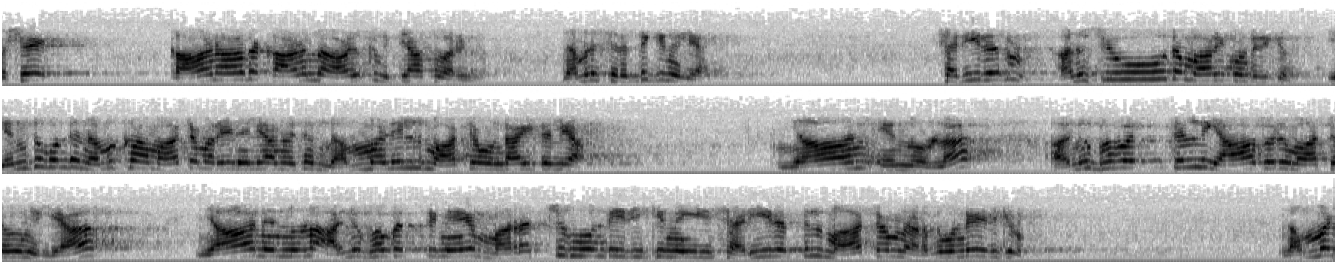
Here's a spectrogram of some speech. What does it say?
പക്ഷെ കാണാതെ കാണുന്ന ആൾക്ക് വ്യത്യാസം അറിയുന്നു. നമ്മൾ ശ്രദ്ധിക്കുന്നില്ല. ശരീരം അനുസ്യൂതം മാറിക്കൊണ്ടിരിക്കും എന്തുകൊണ്ട് നമുക്ക് ആ മാറ്റം അറിയണില്ല എന്ന് വെച്ചാൽ നമ്മളിൽ മാറ്റം ഉണ്ടായിട്ടില്ല. ഞാൻ എന്നുള്ള അനുഭവത്തിൽ യാതൊരു മാറ്റവുമില്ല. ഞാൻ എന്നുള്ള അനുഭവത്തിനെ മറച്ചുകൊണ്ടിരിക്കുന്ന ഈ ശരീരത്തിൽ മാറ്റം നടന്നുകൊണ്ടേയിരിക്കണം നമ്മൾ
